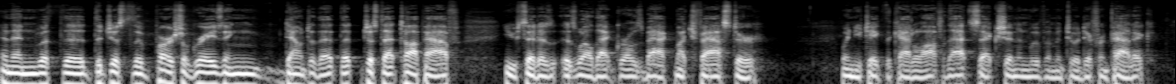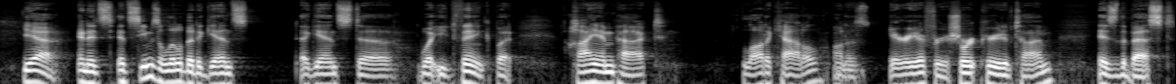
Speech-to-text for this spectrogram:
And then with the, the just the partial grazing down to that that just that top half, you said as, as well that grows back much faster when you take the cattle off of that section and move them into a different paddock. Yeah, and it's it seems a little bit against against uh, what you'd think, but high impact, a lot of cattle on a s- area for a short period of time is the best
